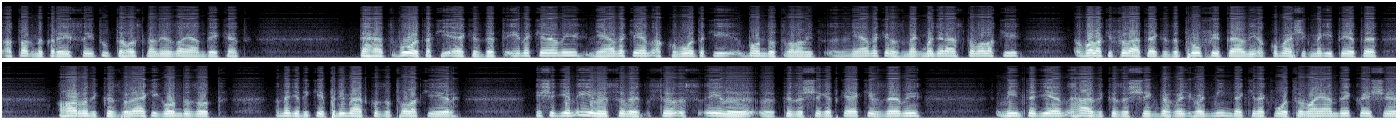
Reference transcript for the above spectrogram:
a tagnak a részei tudta használni az ajándéket. Tehát volt, aki elkezdett énekelni nyelveken, akkor volt, aki mondott valamit nyelveken, az megmagyarázta valaki, valaki felállt elkezdett profétálni, akkor másik megítélte, a harmadik közben lelki gondozott, a negyedik éppen imádkozott valakiért, és egy ilyen élő, szövet, szö, élő közösséget kell képzelni, mint egy ilyen házi közösségben, hogy, hogy mindenkinek volt valami ajándéka, és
